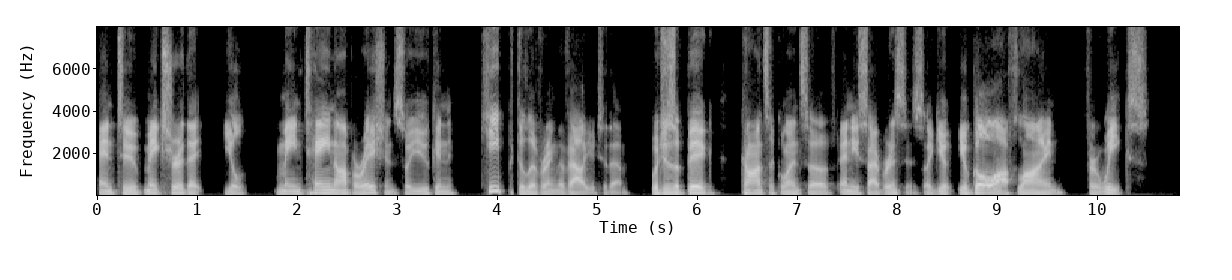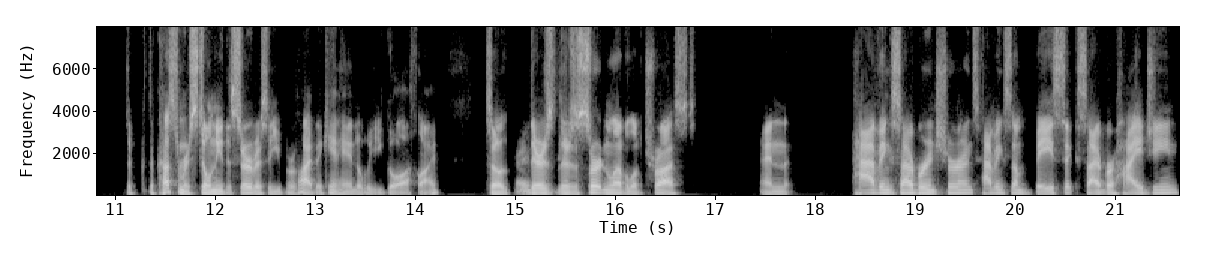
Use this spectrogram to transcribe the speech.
and to make sure that you'll maintain operations so you can keep delivering the value to them, which is a big consequence of any cyber instance. Like you, you go offline for weeks. The, the customers still need the service that you provide. They can't handle when you go offline. So right. there's there's a certain level of trust and having cyber insurance, having some basic cyber hygiene.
